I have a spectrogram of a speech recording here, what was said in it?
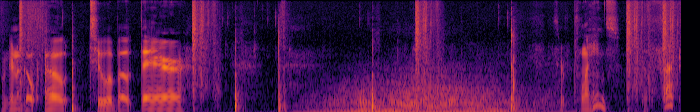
We're going to go out to about there. planes? What the fuck?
